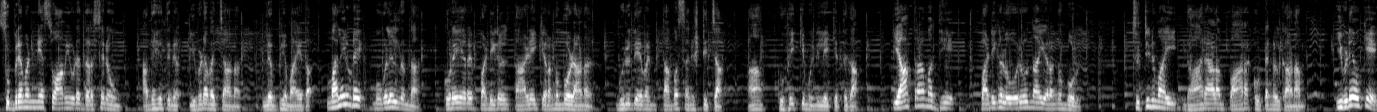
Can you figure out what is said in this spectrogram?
സുബ്രഹ്മണ്യ സ്വാമിയുടെ ദർശനവും അദ്ദേഹത്തിന് ഇവിടെ വച്ചാണ് ലഭ്യമായത്. മലയുടെ മുകളിൽ നിന്ന് കുറേയേറെ പടികൾ താഴേക്ക് ഇറങ്ങുമ്പോഴാണ് ഗുരുദേവൻ തപസ് അനുഷ്ഠിച്ച ആ ഗുഹയ്ക്ക് മുന്നിലേക്ക് എത്തുക. യാത്രാമധ്യേ പടികൾ ഓരോന്നായി ഇറങ്ങുമ്പോൾ ചുറ്റിനുമായി ധാരാളം പാറക്കൂട്ടങ്ങൾ കാണാം. ഇവിടെയൊക്കെ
